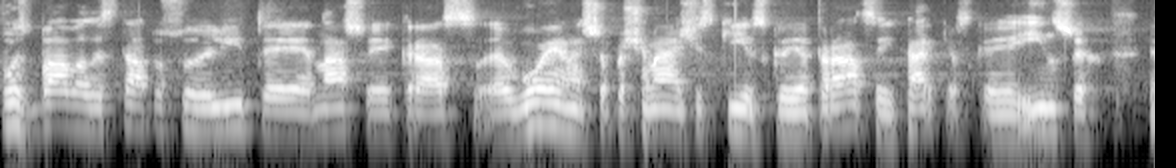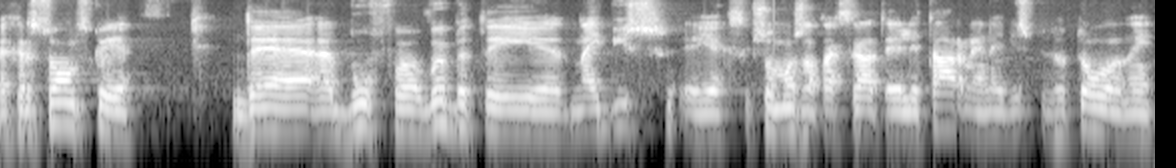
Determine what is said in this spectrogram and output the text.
позбавили статусу еліти наші якраз воїни, ще починаючи з київської операції, харківської, інших Херсонської, де е, був вибитий найбільш, е, якщо можна так сказати, елітарний, найбільш підготовлений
